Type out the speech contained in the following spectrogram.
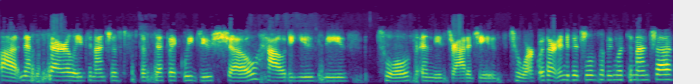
uh, necessarily dementia specific. We do show how to use these tools and these strategies to work with our individuals living with dementia,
